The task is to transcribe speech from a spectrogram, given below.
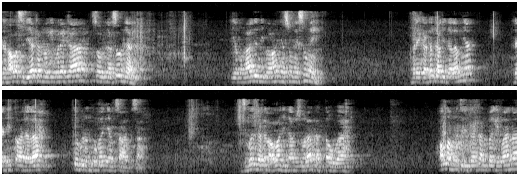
Dan Allah sediakan bagi mereka surga-surga yang mengalir di bawahnya sungai-sungai. Mereka kekal di dalamnya dan itu adalah keberuntungan yang sangat besar. Disebutkan oleh Allah di dalam surat At-Taubah. Allah menceritakan bagaimana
